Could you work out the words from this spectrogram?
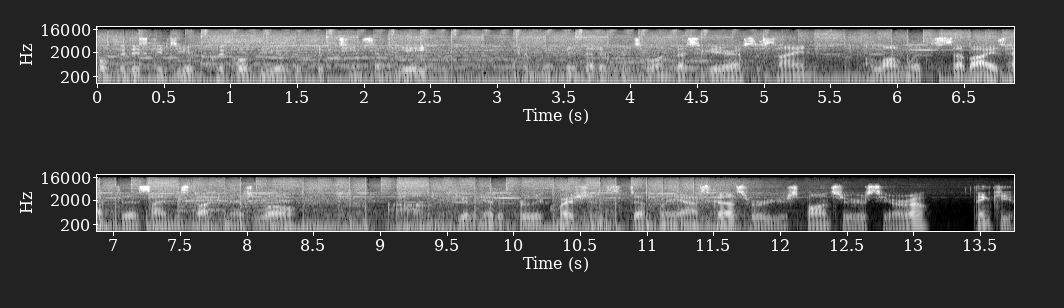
Hopefully this gives you a quick overview of the 1578 commitment that a principal investigator has to sign, along with sub-Is have to sign this document as well. Um, if you have any other further questions, definitely ask us or your sponsor or CRO. Thank you.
